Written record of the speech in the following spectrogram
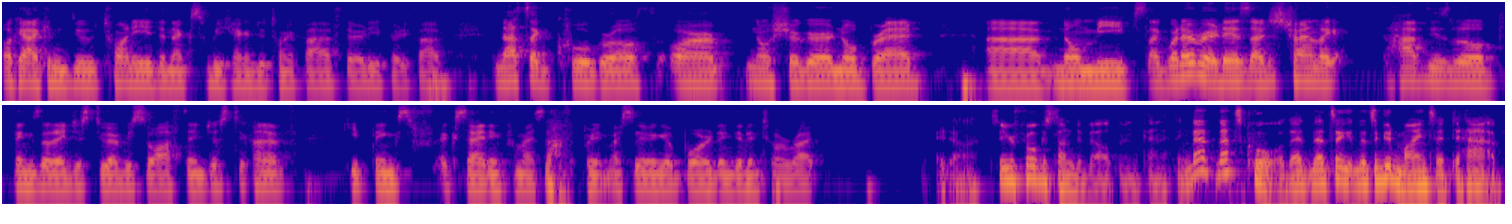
okay, I can do 20 the next week, I can do 25, 30, 35. And that's like cool growth or no sugar, no bread, uh, no meats, like whatever it is. I just try and like have these little things that I just do every so often just to kind of keep things exciting for myself pretty much so you don't get bored and get into a rut. Right on. So you're focused on development kind of thing. That that's cool. That that's a that's a good mindset to have,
